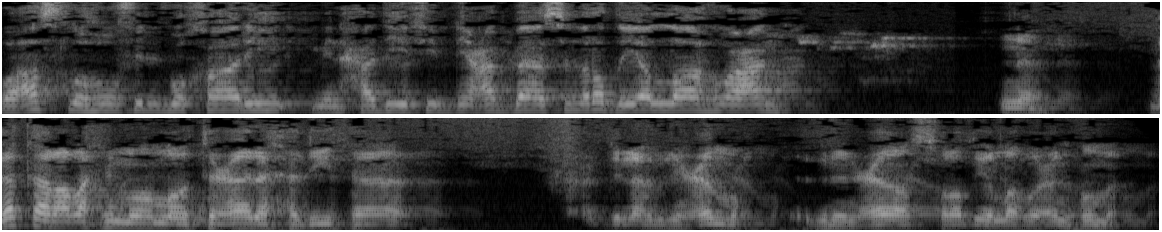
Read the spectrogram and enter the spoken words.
وأصله في البخاري من حديث ابن عباس رضي الله عنه. نعم. ذكر رحمه الله تعالى حديث عبد الله بن عمرو بن العاص رضي الله عنهما.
